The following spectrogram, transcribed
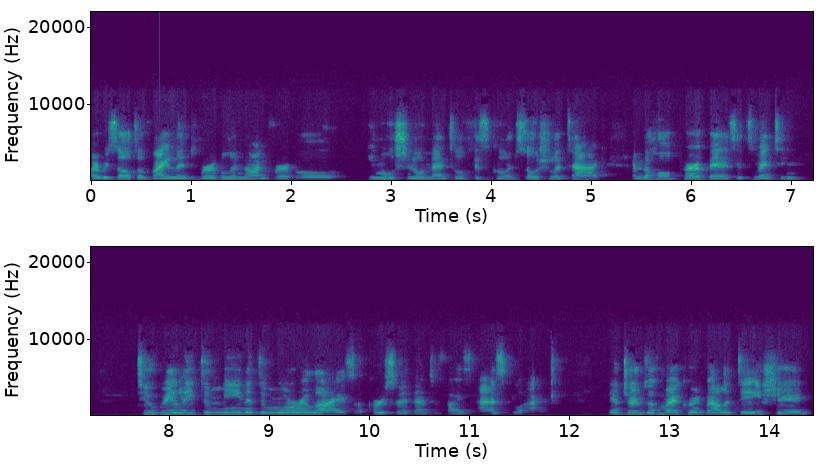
a result of violent verbal and nonverbal, emotional, mental, physical, and social attack. And the whole purpose, it's meant to to really demean and demoralize a person identifies as Black. In terms of micro invalidation,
